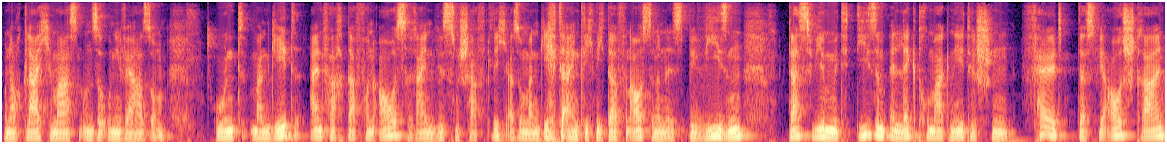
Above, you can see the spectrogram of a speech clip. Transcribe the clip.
und auch gleichermaßen unser Universum. Und man geht einfach davon aus, rein wissenschaftlich, also man geht eigentlich nicht davon aus, sondern ist bewiesen, dass wir mit diesem elektromagnetischen Feld, das wir ausstrahlen,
